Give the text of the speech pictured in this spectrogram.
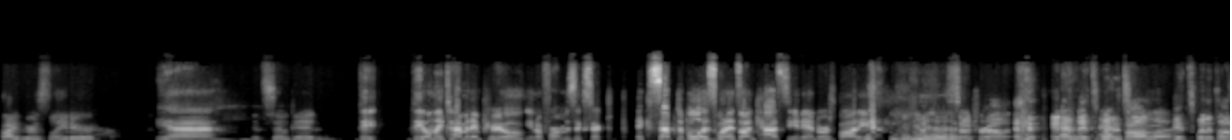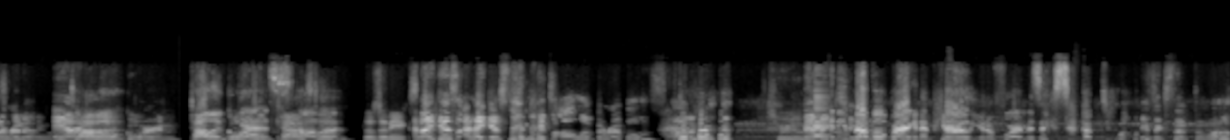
five years later, Yeah. it's so good. The the only time an imperial uniform is accept- acceptable is when it's on Cassian Andor's body. so true. And, And- it's when and it's Tala. on it's when it's on a are the Reddit only and Tala. Gorn. Tala Gorn and Yes, Tala. Those are the And. I guess and I guess then it's all of the rebels on um, True. Namek Any too. rebel wearing an imperial uniform is acceptable. is acceptable.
